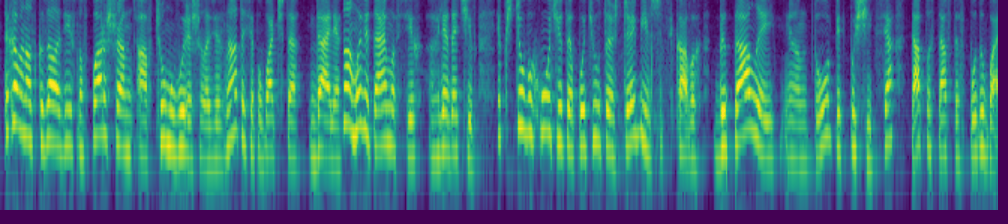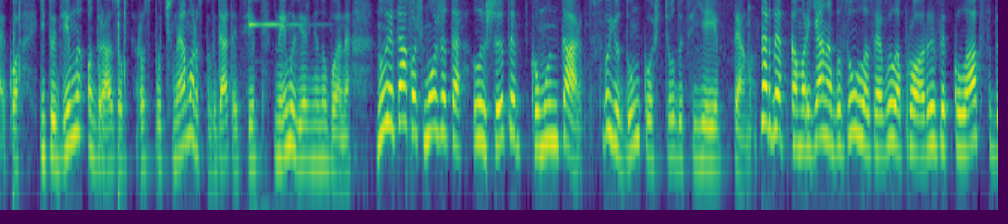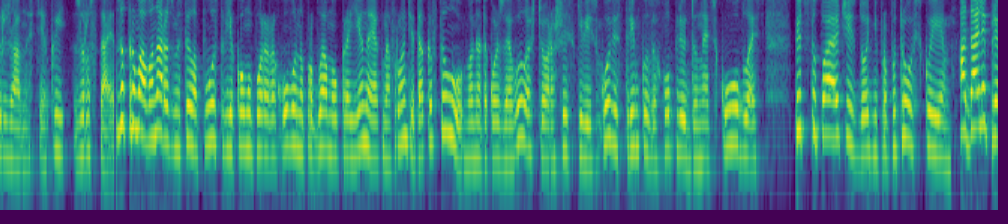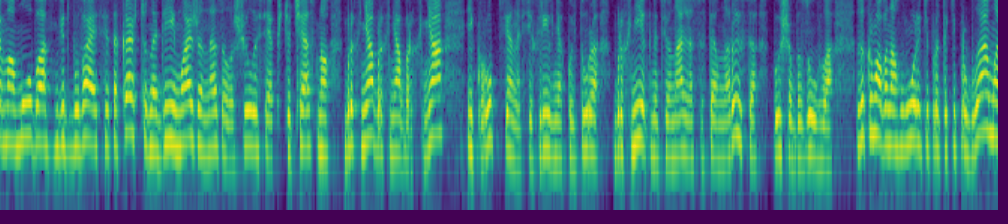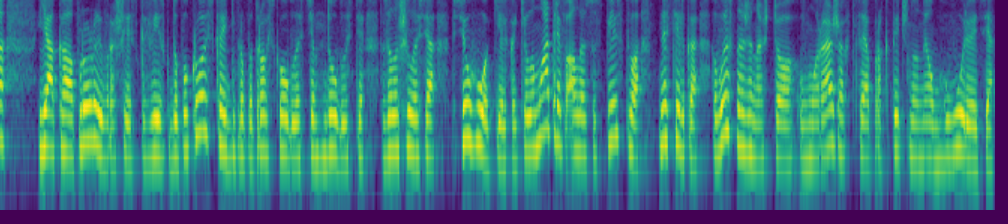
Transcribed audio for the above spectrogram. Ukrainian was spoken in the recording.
Таке вона сказала дійсно вперше. А в чому вирішила зізнатися, побачите далі. Ну а ми вітаємо всіх глядачів. Якщо ви хочете почути ще більше цікавих деталей, е, то підпишіться та поставте вподобайку. І тоді ми одразу розпочнемо розповідати ці неймовірні новини. Ну і також можете лишити коментар, свою думку щодо цієї теми. Нардепка Мар'яна Безугла заявила про ризик колапсу державності, який зростає. Зокрема, вона розмістила пост, в якому перераховано проблеми України як на фронті, так і в тилу. Вона також заявила, що рашистські військові стрімко захоплюють Донецьку область, підступаючись до Дніпропетровської. А далі пряма мова відбувається таке, що надії майже не залишилося, якщо чесно, брехня, брехня, брехня і корупція на всіх рівнях. Культура брехні як національна системна риса пише безугла. Зокрема, вона говорить і про такі проблеми. Як прорив рашистських військ до Покровська і Дніпропетровської області до області залишилося всього кілька кілометрів, але суспільство настільки виснажено, що в мережах це практично не обговорюється.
